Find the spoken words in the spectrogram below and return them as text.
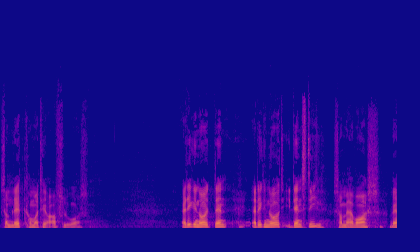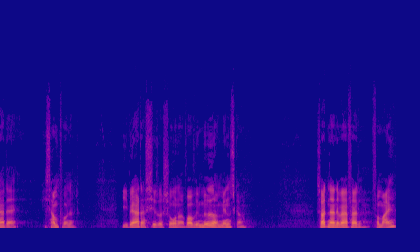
som let kommer til at opsluge os? Er det ikke noget, den, er det ikke noget i den stil, som er vores hverdag i samfundet? I hverdagssituationer, hvor vi møder mennesker. Sådan er det i hvert fald for mig.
